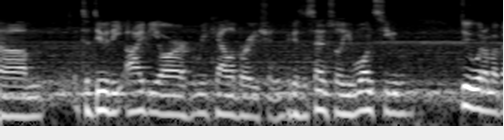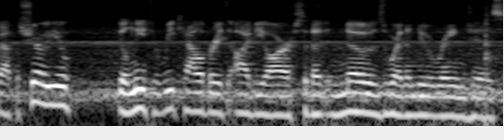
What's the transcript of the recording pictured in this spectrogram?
um, to do the IBR recalibration because essentially once you do what I'm about to show you, you'll need to recalibrate the IBR so that it knows where the new range is.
